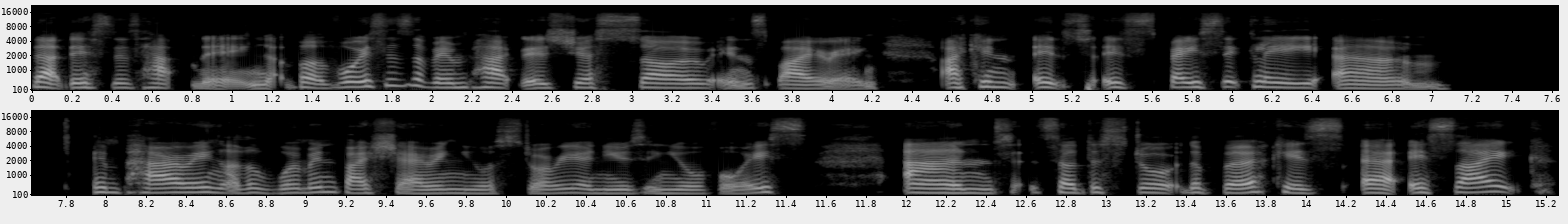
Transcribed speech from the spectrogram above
that this is happening but voices of impact is just so inspiring i can it's it's basically um empowering other women by sharing your story and using your voice. And so the story the book is uh, it's like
